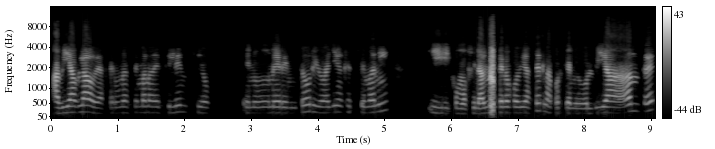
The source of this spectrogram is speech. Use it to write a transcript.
había hablado de hacer una semana de silencio en un eremitorio allí en Getsemaní y como finalmente no podía hacerla porque me volvía antes,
